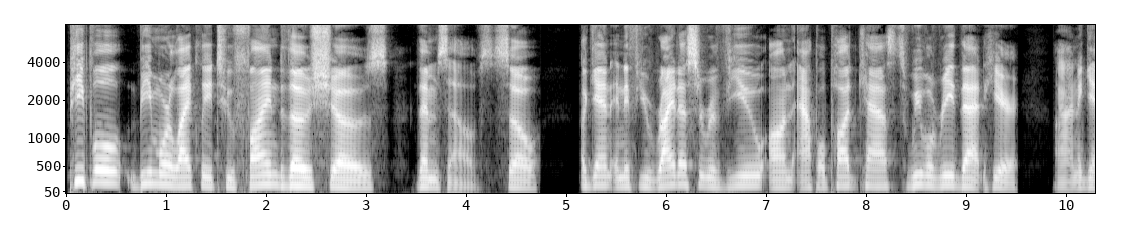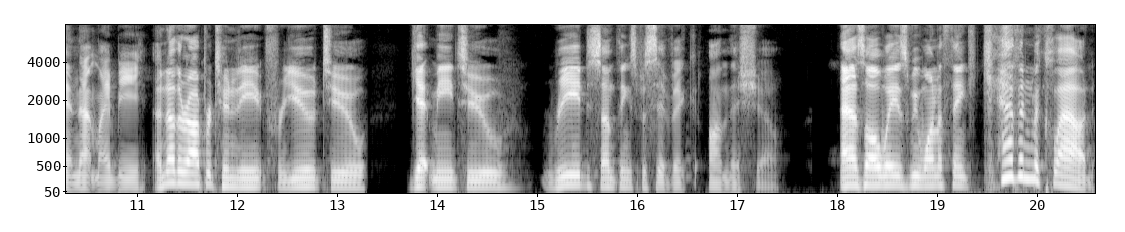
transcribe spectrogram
people be more likely to find those shows themselves. So, again, and if you write us a review on Apple Podcasts, we will read that here. Uh, and again, that might be another opportunity for you to get me to read something specific on this show. As always, we want to thank Kevin MacLeod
